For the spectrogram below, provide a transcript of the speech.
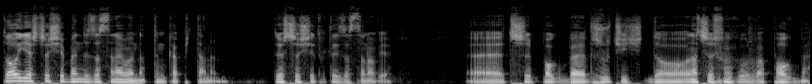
to jeszcze się będę zastanawiał nad tym kapitanem. To jeszcze się tutaj zastanowię, e, czy Pogbę wrzucić do, znaczy kurwa, Pogbę,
